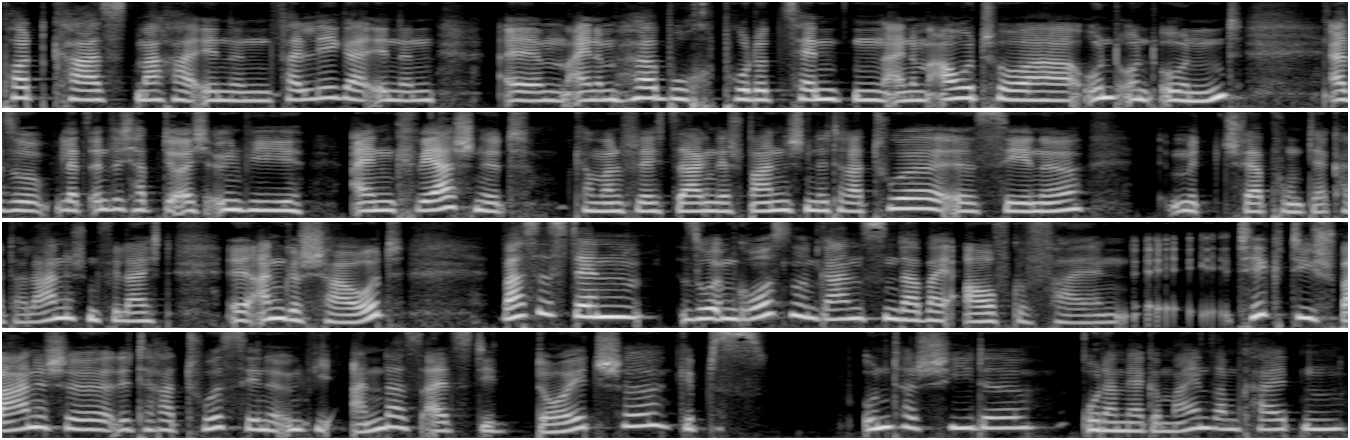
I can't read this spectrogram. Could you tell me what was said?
PodcastmacherInnen, VerlegerInnen, ähm, einem Hörbuchproduzenten, einem Autor und, und, und. Also letztendlich habt ihr euch irgendwie einen Querschnitt, kann man vielleicht sagen, der spanischen Literaturszene mit Schwerpunkt der katalanischen vielleicht, äh, angeschaut. Was ist denn so im Großen und Ganzen dabei aufgefallen? Äh, tickt die spanische Literaturszene irgendwie anders als die deutsche? Gibt es Unterschiede oder mehr Gemeinsamkeiten?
